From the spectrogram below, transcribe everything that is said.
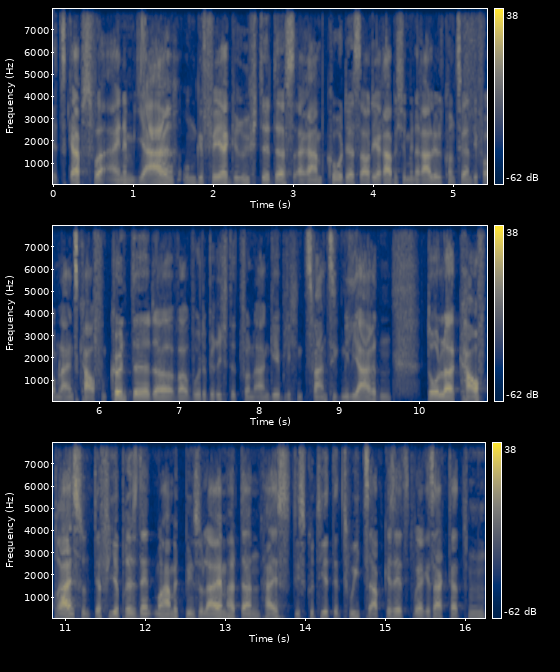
Jetzt gab es vor einem Jahr ungefähr Gerüchte, dass Aramco, der saudi-arabische Mineralölkonzern, die Formel 1 kaufen könnte. Da war, wurde berichtet von angeblichen 20 Milliarden Dollar Kaufpreis und der Vier-Präsident Mohammed bin Sulayem hat dann heiß diskutierte Tweets abgesetzt, wo er gesagt hat, hm,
